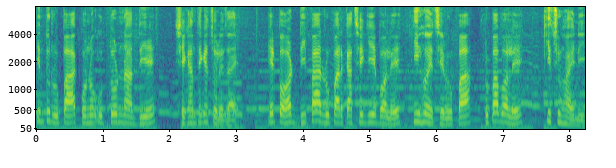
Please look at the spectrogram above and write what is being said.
কিন্তু রূপা কোনো উত্তর না দিয়ে সেখান থেকে চলে যায়। এরপর দীপা রূপার কাছে গিয়ে বলে, কি হয়েছে রূপা? রূপা বলে কিছু হয়নি।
